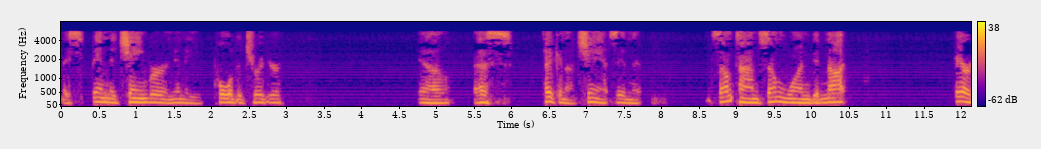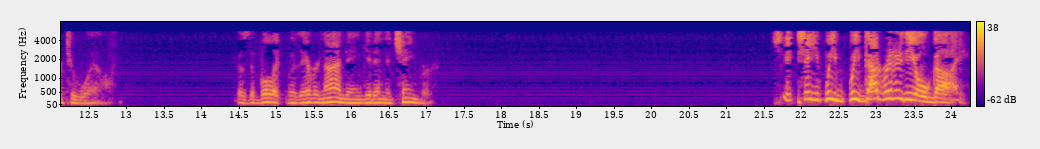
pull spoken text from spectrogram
They spin the chamber and then they pull the trigger. You know, that's taking a chance, isn't it? Sometimes someone did not fare too well because the bullet was every and then get in the chamber. See, we, we got rid of the old guy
